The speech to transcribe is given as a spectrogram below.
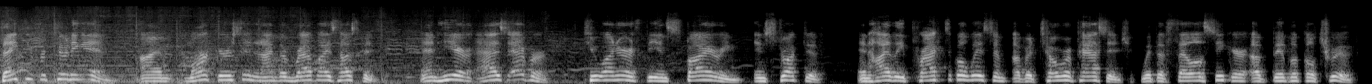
Thank you for tuning in. I'm Mark Gerson, and I'm the rabbi's husband. And here, as ever, to unearth the inspiring, instructive, and highly practical wisdom of a Torah passage with a fellow seeker of biblical truth.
